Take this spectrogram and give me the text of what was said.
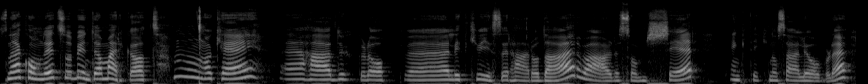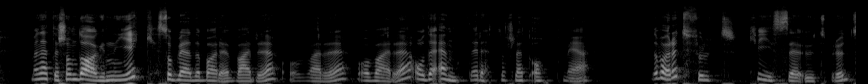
Så når jeg kom dit, så begynte jeg å merke at hmm, OK, eh, her dukker det opp eh, litt kviser her og der. Hva er det som skjer? Tenkte ikke noe særlig over det. Men ettersom dagene gikk, så ble det bare verre og verre og verre. Og det endte rett og slett opp med det var et fullt kviseutbrudd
